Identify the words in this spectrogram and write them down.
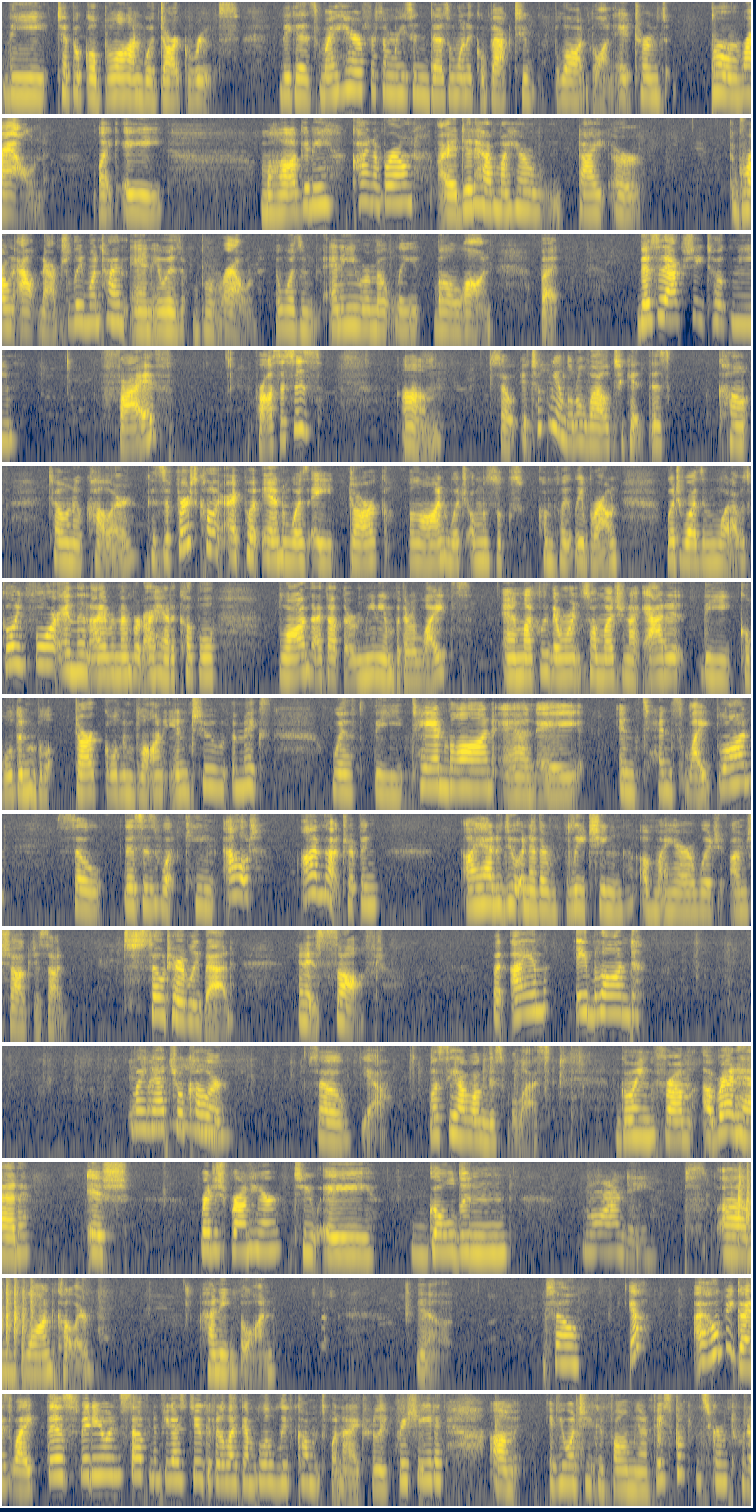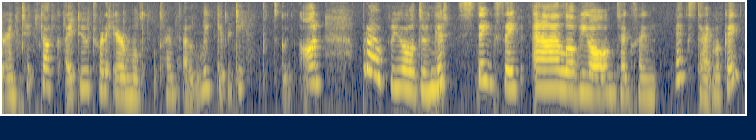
the typical blonde with dark roots because my hair for some reason doesn't want to go back to blonde blonde. It turns brown like a mahogany kind of brown. I did have my hair dyed or grown out naturally one time and it was brown. It wasn't any remotely blonde. But this actually took me five processes. Um, so it took me a little while to get this tone of color. Because the first color I put in was a dark blonde, which almost looks completely brown. Which wasn't what I was going for. And then I remembered I had a couple blondes. I thought they were medium, but they're lights and luckily there weren't so much and I added the golden dark golden blonde into the mix with the tan blonde and a intense light blonde. So this is what came out. I'm not tripping. I had to do another bleaching of my hair which I'm shocked it's not so terribly bad. And it's soft. But I am a blonde. My natural color. So yeah let's see how long this will last. Going from a redhead-ish, reddish brown hair to a golden... Blondie. Um, blonde color. Honey blonde. Yeah. So, yeah. I hope you guys like this video and stuff. And if you guys do, give it a like down below. Leave comments, whatnot. I truly appreciate it. Um, if you want to, you can follow me on Facebook, Instagram, Twitter, and TikTok. I do try to air multiple times out of the week, give or take what's going on. But I hope you're all doing good, staying safe, and I love you all until next time, okay?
